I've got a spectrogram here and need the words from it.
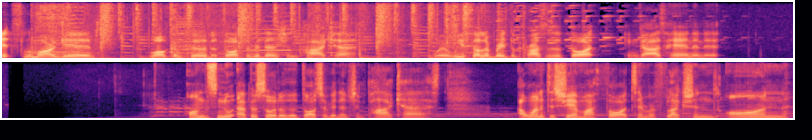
It's Lamar Gibbs. Welcome to the Thoughts of Redemption podcast, where we celebrate the process of thought and God's hand in it. On this new episode of the Thoughts of Redemption podcast, I wanted to share my thoughts and reflections on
